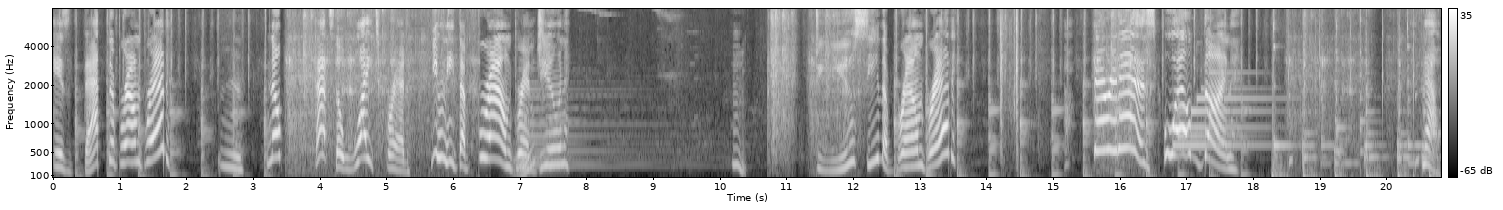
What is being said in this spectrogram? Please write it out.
Is that the brown bread? Hmm, nope, that's the white bread. You need the brown bread, June. Hmm. Do you see the brown bread? There it is! Well done! Now,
